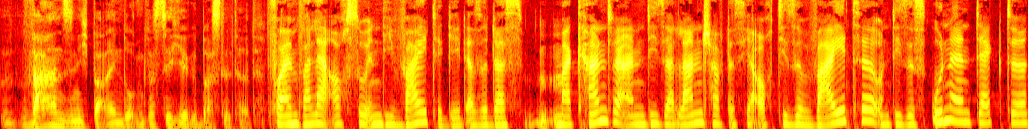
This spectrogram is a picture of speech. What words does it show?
wahnsinnig beeindruckend, was der hier gebastelt hat. Vor allem, weil er auch so in die Weite geht. Also das Markante an dieser Landschaft ist ja auch diese Weite und dieses Unentdeckte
